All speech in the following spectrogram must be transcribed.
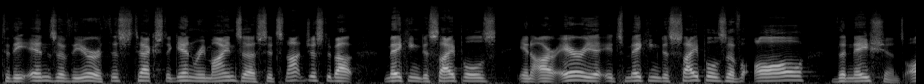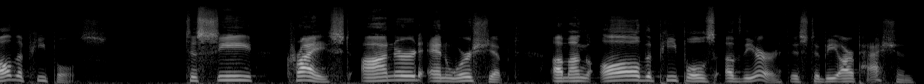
to the ends of the earth. This text again reminds us it's not just about making disciples in our area, it's making disciples of all the nations, all the peoples, to see Christ honored and worshiped among all the peoples of the earth, is to be our passion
